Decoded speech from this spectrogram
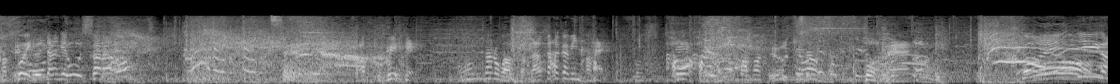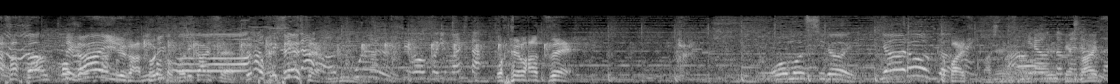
かっこいいタンゲッからのかっこいいこんなのがあった。なかなか見ないそして、そのまま強制ダウン。そうですねさあ ND が刺さってガンイルが取り取り返す。全部セースこれは熱い面白いやろうかバイス来ました2ラウンド目でございま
